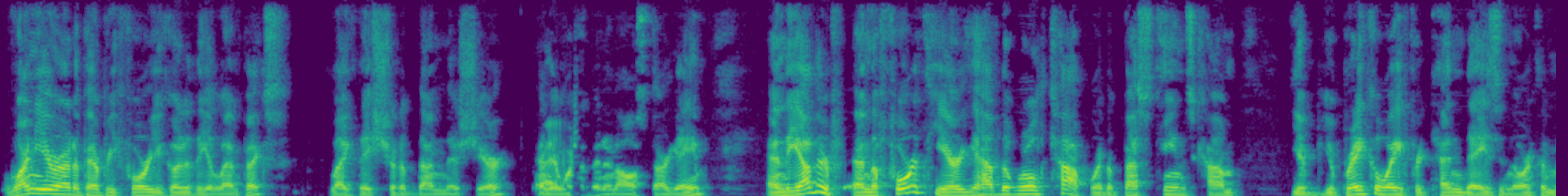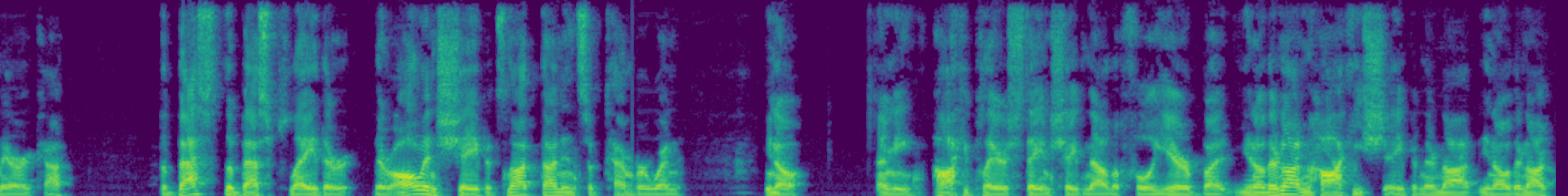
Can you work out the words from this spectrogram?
One year out of every four, you go to the Olympics, like they should have done this year, and right. there would have been an All Star game. And the other, and the fourth year, you have the World Cup, where the best teams come you, you break away for 10 days in North America. The best, the best play. They're they're all in shape. It's not done in September when, you know, I mean, hockey players stay in shape now the full year, but you know they're not in hockey shape, and they're not, you know, they're not,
